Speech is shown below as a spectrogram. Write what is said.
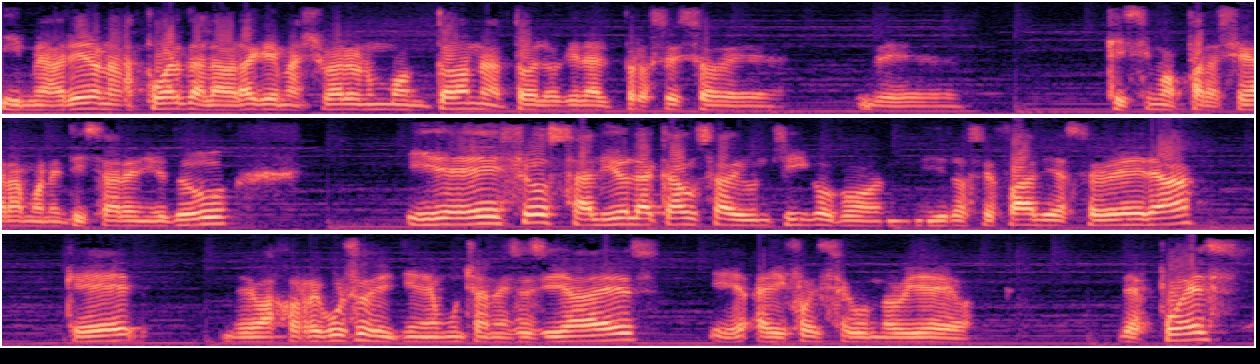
y me abrieron las puertas, la verdad que me ayudaron un montón a todo lo que era el proceso de, que hicimos para llegar a monetizar en YouTube y de ello salió la causa de un chico con hidrocefalia severa que de bajos recursos y tiene muchas necesidades. Y ahí fue el segundo video. Después,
